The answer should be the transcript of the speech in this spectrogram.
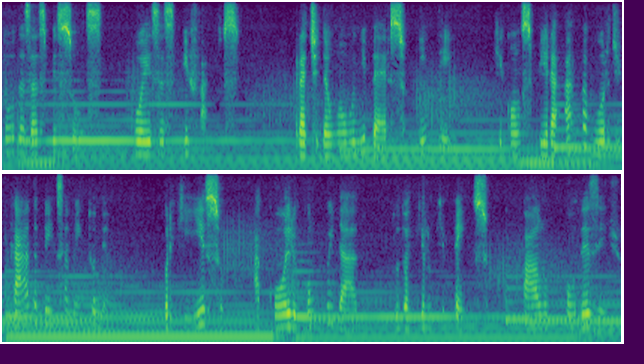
todas as pessoas, coisas e fatos. Gratidão ao universo inteiro que conspira a favor de cada pensamento meu, porque isso acolho com cuidado tudo aquilo que penso, falo ou desejo.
